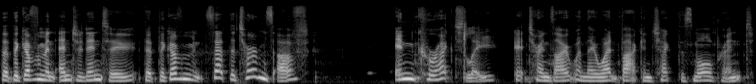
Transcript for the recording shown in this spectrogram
that the government entered into that the government set the terms of incorrectly. It turns out when they went back and checked the small print,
